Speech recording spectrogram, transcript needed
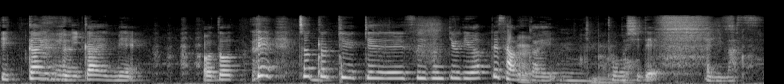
？1回目2回目踊ってちょっと休憩水分休憩があって3回通しでやります。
